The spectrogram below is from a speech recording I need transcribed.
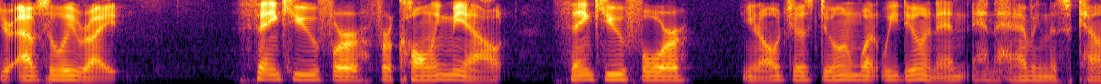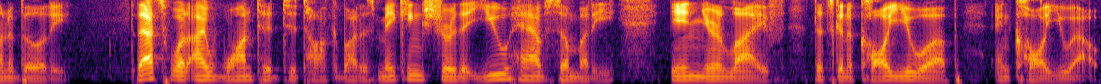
You're absolutely right. Thank you for for calling me out. Thank you for you know just doing what we do and and, having this accountability that's what I wanted to talk about is making sure that you have somebody in your life that's going to call you up and call you out.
